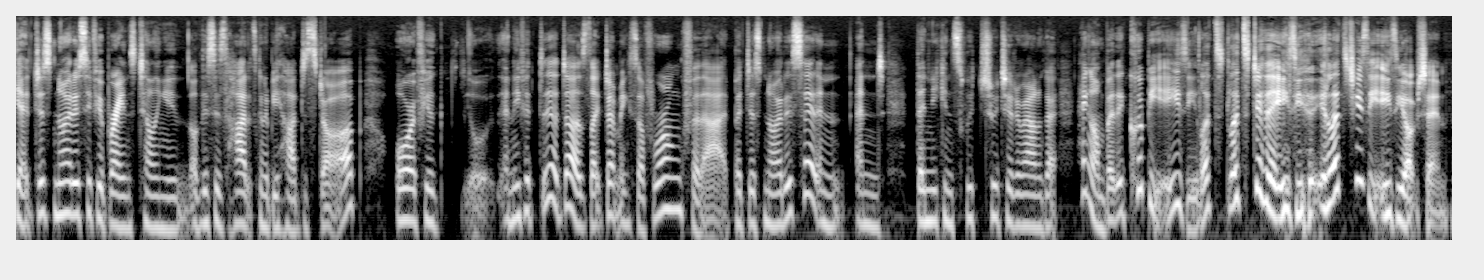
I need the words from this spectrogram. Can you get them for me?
yeah, just notice if your brain's telling you, "Oh, this is hard. It's going to be hard to stop," or if you're, and if it does, like, don't make yourself wrong for that, but just notice it, and and then you can switch switch it around and go, "Hang on, but it could be easy. Let's let's do the easy. Let's choose the easy option."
